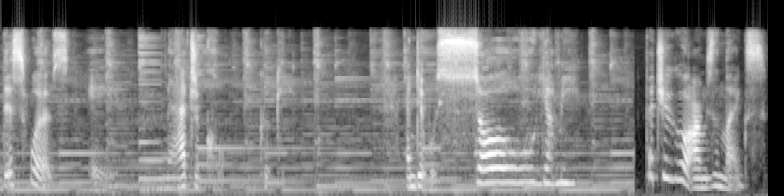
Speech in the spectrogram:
this was a magical cookie. And it was so yummy that she grew arms and legs.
